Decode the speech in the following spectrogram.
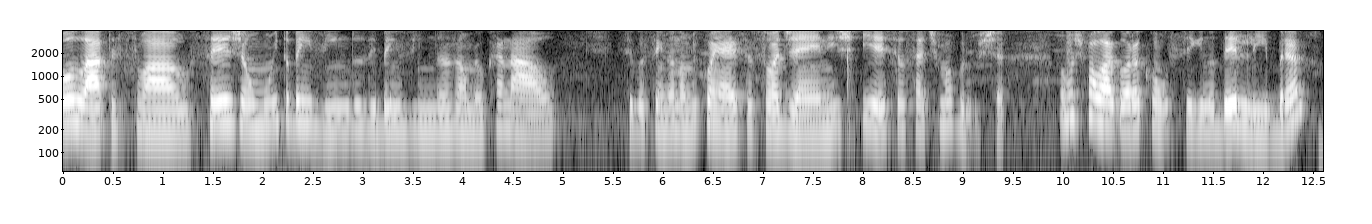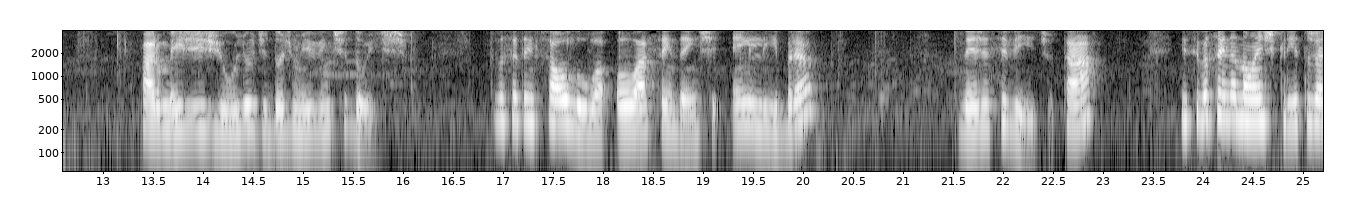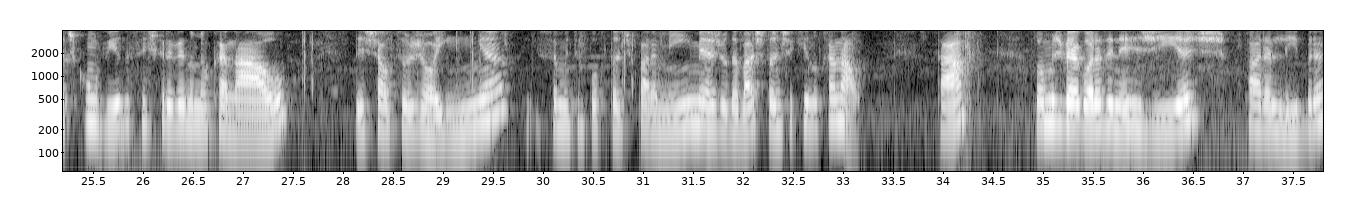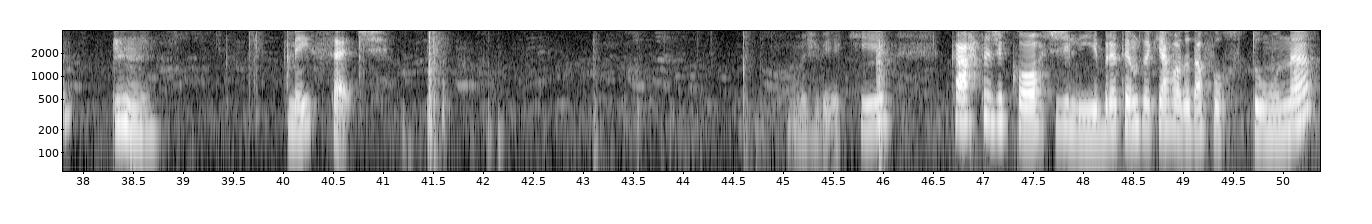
Olá, pessoal! Sejam muito bem-vindos e bem-vindas ao meu canal. Se você ainda não me conhece, eu sou a Jenis e esse é o Sétima Bruxa. Vamos falar agora com o signo de Libra para o mês de julho de 2022. Se você tem Sol, Lua ou Ascendente em Libra, veja esse vídeo, tá? E se você ainda não é inscrito, já te convido a se inscrever no meu canal deixar o seu joinha. Isso é muito importante para mim, me ajuda bastante aqui no canal, tá? Vamos ver agora as energias para Libra, mês 7. Vamos ver aqui. Carta de corte de Libra. Temos aqui a roda da fortuna.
